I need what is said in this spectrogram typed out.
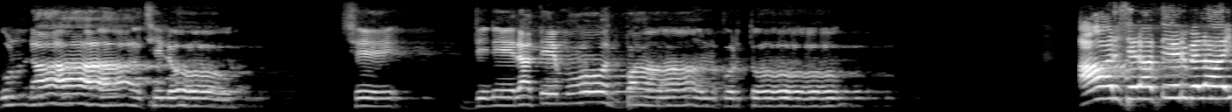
গুন্ডা ছিল। সে দিনে রাতে মদ পান করত। আর সে রাতের বেলায়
